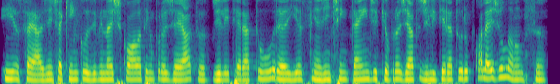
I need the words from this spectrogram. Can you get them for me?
Isso é, a gente aqui, inclusive na escola, tem um projeto de literatura e assim a gente entende que o projeto de literatura o colégio lança,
